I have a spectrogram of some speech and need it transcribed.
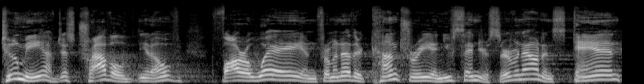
to me. I've just traveled, you know, far away and from another country, and you send your servant out and stand.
